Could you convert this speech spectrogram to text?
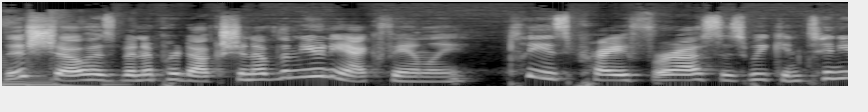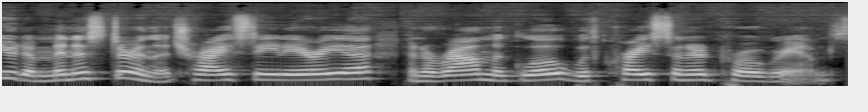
This show has been a production of the Muniac family. Please pray for us as we continue to minister in the tri state area and around the globe with Christ centered programs.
